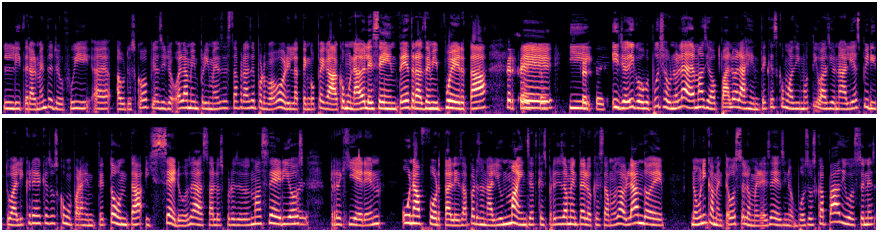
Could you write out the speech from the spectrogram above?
literalmente yo fui a Autoscopias y yo, hola, me imprimes esta frase, por favor, y la tengo pegada como una adolescente detrás de mi puerta. Perfecto. Eh, y, y yo digo, pucha, uno le da demasiado palo a la gente que es como así motivacional y espiritual y cree que eso es como para gente tonta y cero, o sea, hasta los procesos más serios requieren una fortaleza personal y un mindset, que es precisamente de lo que estamos hablando, de no únicamente vos te lo mereces, sino vos sos capaz y vos tenés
